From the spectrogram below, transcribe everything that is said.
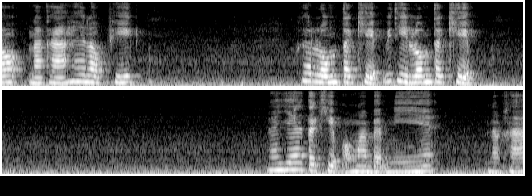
วนะคะ ให้เราพลิก เพื่อล้มตะเข็บวิธีล้มตะเข็บให้แยกตะเข็บออกมาแบบนี้นะคะ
